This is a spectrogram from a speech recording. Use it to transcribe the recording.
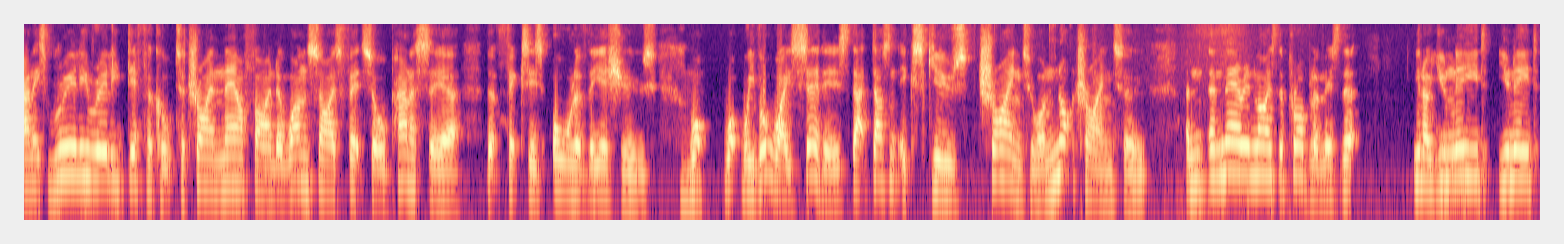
and it's really really difficult to try and now find a one size fits all panacea that fixes all of the issues. Mm. What what we've always said is that doesn't excuse trying to or not trying to, and and therein lies the problem is that you know you need you need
